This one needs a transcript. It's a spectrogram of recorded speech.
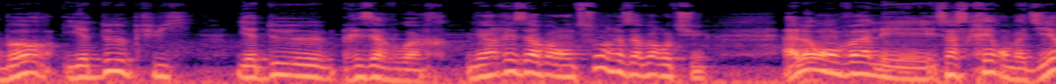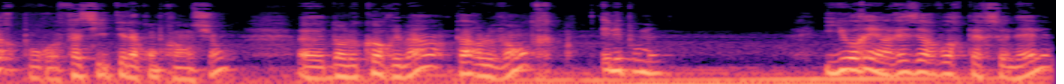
bord, il y a deux puits, il y a deux réservoirs. Il y a un réservoir en dessous, un réservoir au-dessus. Alors on va les inscrire, on va dire, pour faciliter la compréhension, euh, dans le corps humain par le ventre et les poumons. Il y aurait un réservoir personnel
